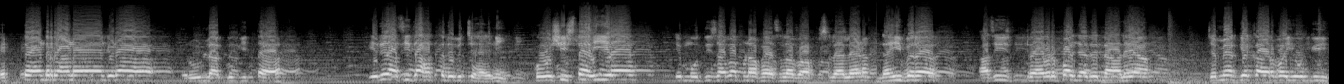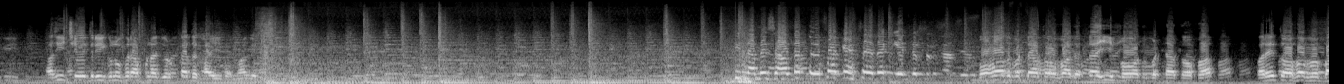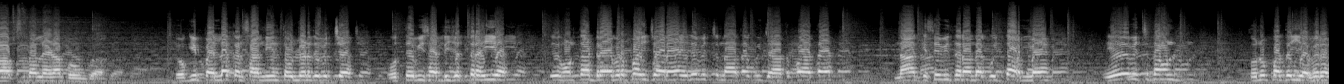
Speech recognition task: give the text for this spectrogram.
Hit and run ਜਿਹੜਾ rule ਲਾਗੂ ਕੀਤਾ ਇਹਦੇ ਅਸੀਂ ਦਾ ਹੱਥ ਦੇ ਵਿੱਚ ਹੈ ਨਹੀਂ। ਕੋਸ਼ਿਸ਼ ਤਾਂ ਇਹੀ ਹੈ ਕਿ ਮੋਦੀ ਸਾਹਿਬ ਆਪਣਾ ਫੈਸਲਾ ਵਾਪਸ ਲੈ ਲੈਣ। ਨਹੀਂ ਫਿਰ ਅਸੀਂ ਡਰਾਈਵਰ ਭਾਈਆਂ ਦੇ ਨਾਲ ਆ। ਜਿਵੇਂ ਅੱਗੇ ਕਾਰਵਾਈ ਹੋਊਗੀ ਅਸੀਂ 6 ਤਰੀਕ ਨੂੰ ਫਿਰ ਆਪਣਾ ਜੁਰਤਾ ਦਿਖਾਈ ਦੇਵਾਂਗੇ। ਕਿ ਨਵੇਂ ਸਾਲ ਦਾ ਤੋਹਫਾ ਕਹਿ ਸਕਦੇ ਕੇਂਦਰ ਸਰਕਾਰ ਦੇ? ਬਹੁਤ ਵੱਡਾ ਤੋਹਫਾ ਦਿੱਤਾ ਜੀ ਬਹੁਤ ਵੱਡਾ ਤੋਹਫਾ। ਪਰ ਇਹ ਤੋਹਫਾ ਵਾਪਸ ਤਾਂ ਲੈਣਾ ਪਊਗਾ। ਕਿਉਂਕਿ ਪਹਿਲਾਂ ਕਿਸਾਨੀ ਅੰਦੋਲਨ ਦੇ ਵਿੱਚ ਉੱਥੇ ਵੀ ਸਾਡੀ ਜਿੱਤ ਰਹੀ ਆ ਤੇ ਹੁਣ ਤਾਂ ਡਰਾਈਵਰ ਭਾਈਚਾਰਾ ਇਹਦੇ ਵਿੱਚ ਨਾ ਤਾਂ ਕੋਈ ਜਾਤ ਪਾਤ ਹੈ, ਨਾ ਕਿਸੇ ਵੀ ਤਰ੍ਹਾਂ ਦਾ ਕੋਈ ਧਰਮ ਹੈ। ਇਹਦੇ ਵਿੱਚ ਤਾਂ ਹੁਣ ਤੁਹਾਨੂੰ ਪਤਾ ਹੀ ਆ ਫਿਰ।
